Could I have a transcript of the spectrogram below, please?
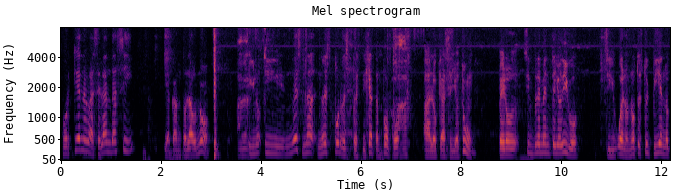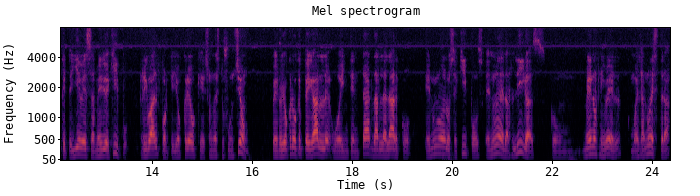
¿por qué a Nueva Zelanda sí y a Cantolao no? Y no, y no es, no es por desprestigiar tampoco a lo que hace Yotun, pero simplemente yo digo, si, bueno, no te estoy pidiendo que te lleves a medio equipo rival porque yo creo que eso no es tu función, pero yo creo que pegarle o intentar darle al arco en uno de los equipos, en una de las ligas con menos nivel, como es la nuestra,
